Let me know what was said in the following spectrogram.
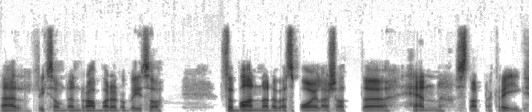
Där liksom den drabbade då blir så förbannad över spoilers att uh, hen startar krig.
